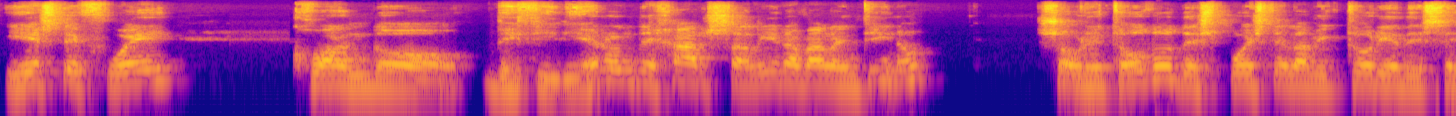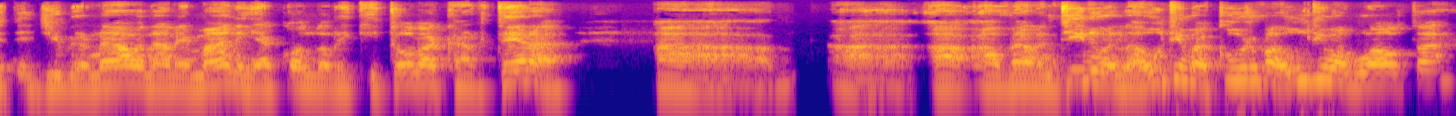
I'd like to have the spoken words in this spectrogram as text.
Y este fue cuando decidieron dejar salir a Valentino, sobre todo después de la victoria de Sete Gibernau en Alemania, cuando le quitó la cartera a, a, Valentino en la última curva, última vuelta,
